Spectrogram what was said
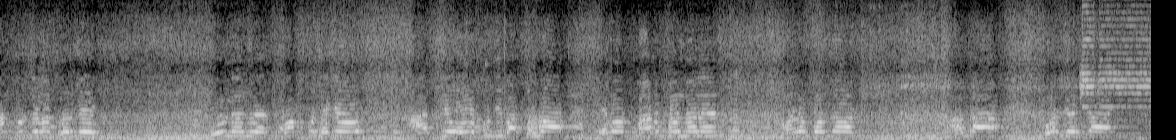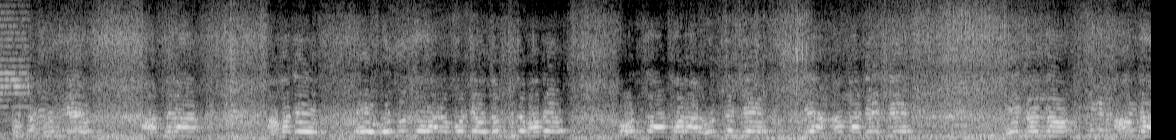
আন্তর্জেলা শ্রমিক ইউনিয়নের পক্ষ থেকে আজকে এই প্রতিবাদ সভা এবং মানববন্ধনের মানববন্ধন আমরা বলতে চাই, প্রশাসনকে আপনারা আমাদের এই অতুল জেলার ওপর যে অতর্কিতভাবে হত্যা করার উদ্দেশ্যে যে হামলা দিয়েছে, এই জন্য আমরা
